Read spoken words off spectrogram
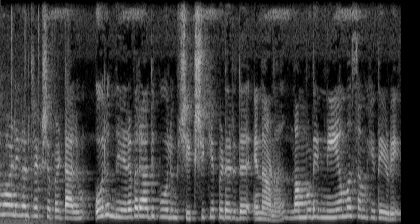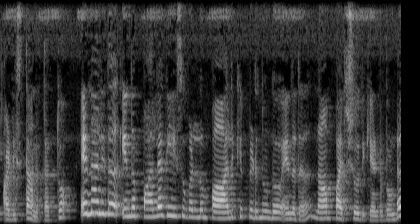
കുറ്റവാളികൾ രക്ഷപ്പെട്ടാലും ഒരു നിരപരാധി പോലും ശിക്ഷിക്കപ്പെടരുത് എന്നാണ് നമ്മുടെ നിയമസംഹിതയുടെ അടിസ്ഥാന തത്വം എന്നാൽ ഇത് ഇന്ന് പല കേസുകളിലും പാലിക്കപ്പെടുന്നുണ്ടോ എന്നത് നാം പരിശോധിക്കേണ്ടതുണ്ട്.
